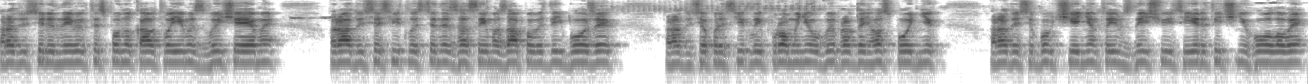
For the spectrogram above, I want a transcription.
радуйся лінивих ти спонукав твоїми звичаями, радуйся світлості незгасимо заповідей Божих, радуйся пресвітлий променю виправдань Господніх, радуйся, бо вченням твоїм знищуються єретичні голови.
